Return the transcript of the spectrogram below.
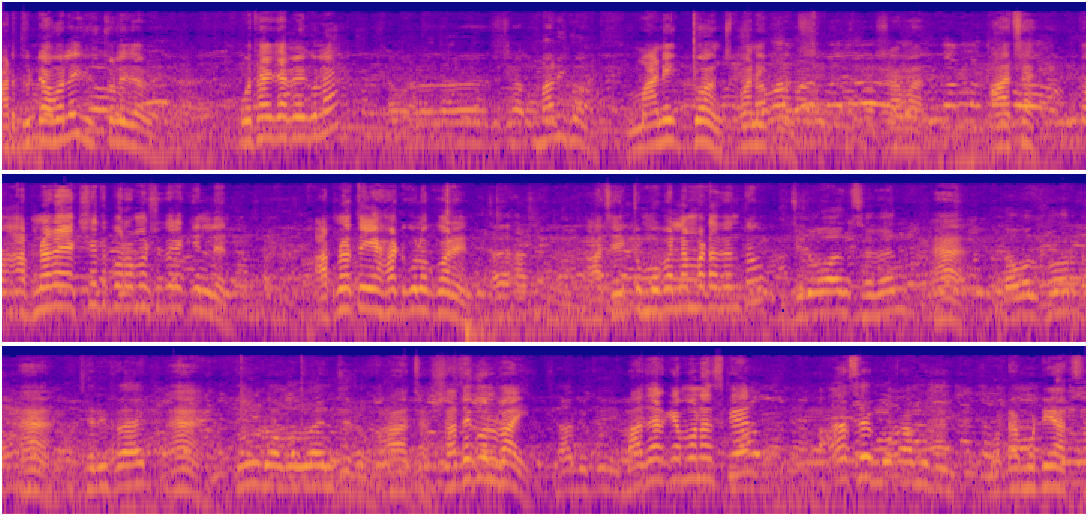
আর দুটা হলেই চলে যাবে। কোথায় যাবে এগুলা? মানিকগঞ্জ। মানিকগঞ্জ আচ্ছা তো আপনারা একসাথে পরামর্শ করে কিনলেন? আপনারা তো এই হাটগুলো করেন। আচ্ছা একটু মোবাইল নাম্বারটা দেন তো। জিরো ওয়ান সেভেন হ্যাঁ। ডবল ফোর হ্যাঁ। থ্রি ফাইভ হ্যাঁ। Two double nine zero. আচ্ছা সাদেকুল ভাই বাজার কেমন আজকে? আছে মোটামুটি। মোটামুটি আছে।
